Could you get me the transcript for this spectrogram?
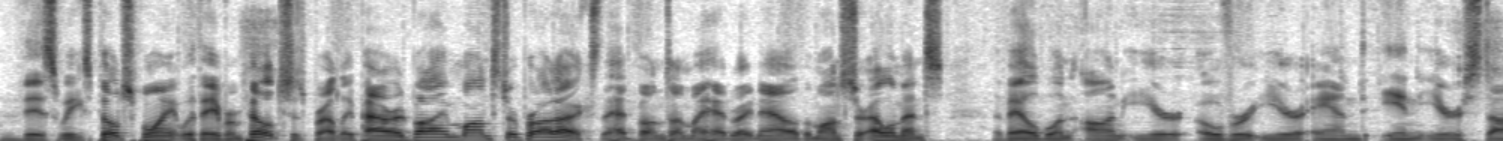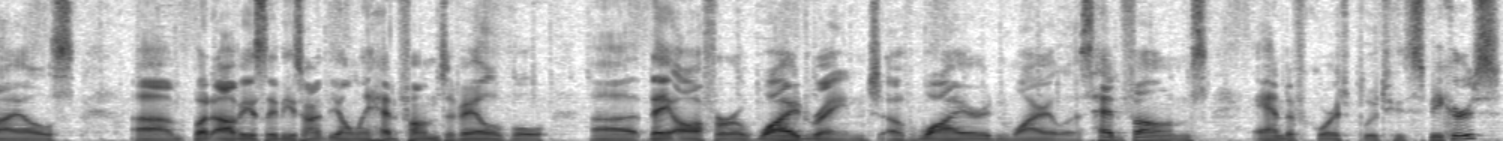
This week's Pilch Point with Avram Pilch is proudly powered by Monster Products. The headphones on my head right now, the Monster Elements, available in on ear, over ear, and in ear styles. Um, but obviously, these aren't the only headphones available. Uh, they offer a wide range of wired and wireless headphones, and of course, Bluetooth speakers.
